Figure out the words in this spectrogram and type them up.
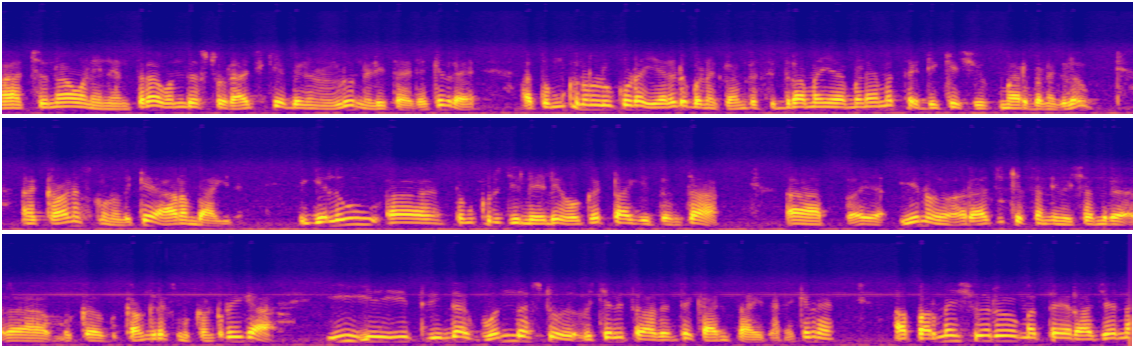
ಆ ಚುನಾವಣೆ ನಂತರ ಒಂದಷ್ಟು ರಾಜಕೀಯ ಬೆಳೆಗಳು ನಡೀತಾ ಇದೆ. ಯಾಕಂದ್ರೆ ಆ ತುಮಕೂರಿನಲ್ಲೂ ಕೂಡ ಎರಡು ಬಣಗಳು ಅಂದ್ರೆ ಸಿದ್ದರಾಮಯ್ಯ ಬಣ ಮತ್ತೆ ಡಿ ಕೆ ಶಿವಕುಮಾರ್ ಬಣಗಳು ಕಾಣಿಸ್ಕೊಳ್ಳೋದಕ್ಕೆ ಆರಂಭ ಆಗಿದೆ. ಈ ಗೆಲುವು ಆ, ತುಮಕೂರು ಜಿಲ್ಲೆಯಲ್ಲಿ ಒಗ್ಗಟ್ಟಾಗಿದ್ದಂತ ಏನು ರಾಜಕೀಯ ಸನ್ನಿವೇಶ ಅಂದ್ರೆ ಕಾಂಗ್ರೆಸ್ ಮುಖಂಡರು ಈಗ ಈ ಇದರಿಂದ ಒಂದಷ್ಟು ವಿಚಲಿತವಾದಂತೆ ಕಾಣ್ತಾ ಇದ್ದಾರೆ. ಯಾಕಂದ್ರೆ ಆ ಪರಮೇಶ್ವರ್ ಮತ್ತೆ ರಾಜಣ್ಣ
